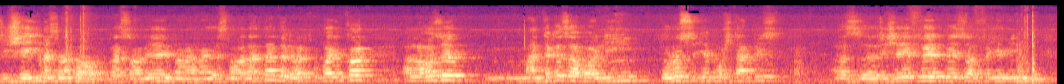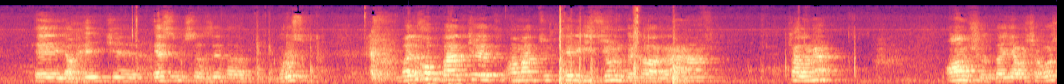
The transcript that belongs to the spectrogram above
ریشه‌ای مثلا با رسانه به معنای اسم حالت نداره ولی خب با این کار لحاظ منطق زبانی درست یه مشتقی از ریشه فعل به اضافه این ا یا هی که اسم می‌سازه و درست. ولی خب بعد که آمد تو تلویزیون به کار رفت کلمه عام شد و یواش یواش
